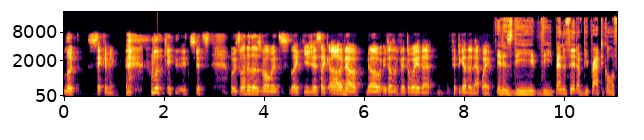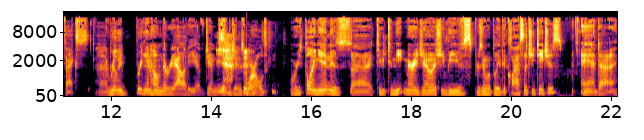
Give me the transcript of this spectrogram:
looked sickening. like it, it just was one of those moments like you just like oh no no it doesn't fit the way that fit together that way it is the the benefit of the practical effects uh, really bringing home the reality of jim's yeah. jim's world where he's pulling in is uh, to to meet mary jo as she leaves presumably the class that she teaches and uh,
